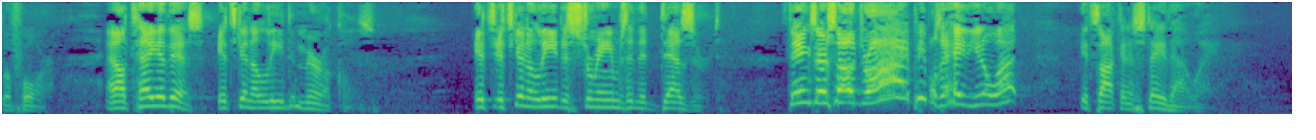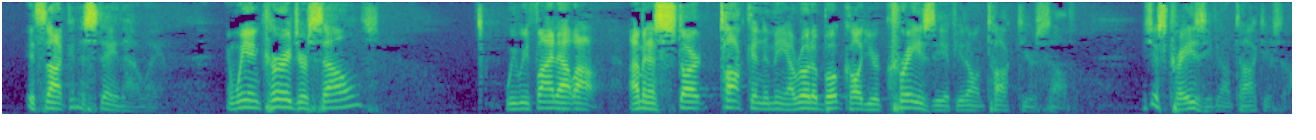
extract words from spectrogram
before. And I'll tell you this, it's going to lead to miracles. It's, it's going to lead to streams in the desert. Things are so dry. People say, hey, you know what? It's not going to stay that way. It's not going to stay that way. And we encourage ourselves. We, we find out, wow, I'm going to start talking to me. I wrote a book called You're Crazy If You Don't Talk to Yourself. It's just crazy if you don't talk to yourself.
